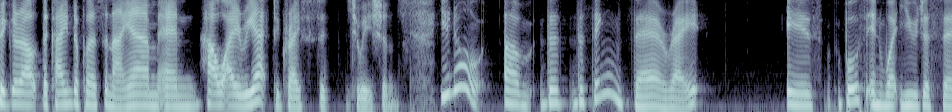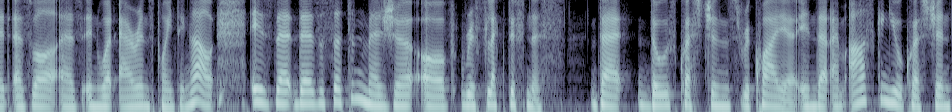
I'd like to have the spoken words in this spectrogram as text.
figure out the kind of person I am and how I react to crisis situations. You know, um, the the thing there, right? is both in what you just said as well as in what Aaron's pointing out is that there's a certain measure of reflectiveness that those questions require in that I'm asking you a question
